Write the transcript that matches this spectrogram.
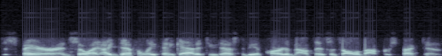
despair. And so I, I definitely think attitude has to be a part about this. It's all about perspective.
